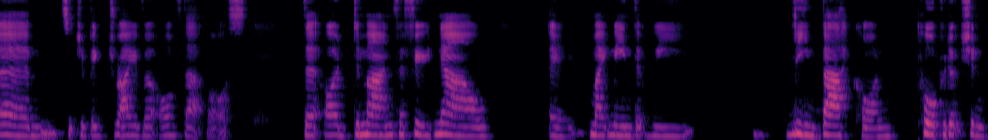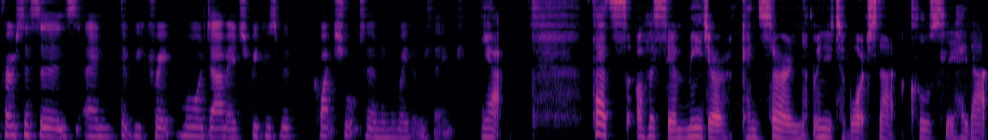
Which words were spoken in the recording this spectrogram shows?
um, such a big driver of that loss, that our demand for food now uh, might mean that we lean back on poor production processes and that we create more damage because we're quite short term in the way that we think. Yeah that's obviously a major concern. We need to watch that closely how that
